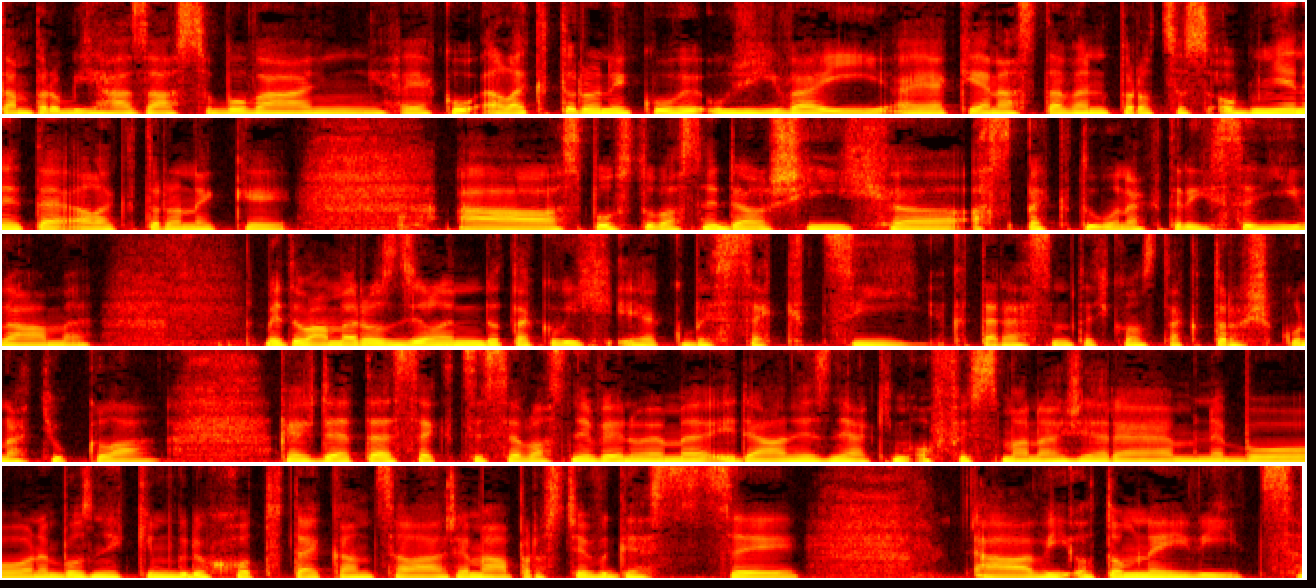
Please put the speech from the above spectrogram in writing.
tam probíhá zásobování, jakou elektroniku využívají a jak je nastaven proces obměny té elektroniky a spoustu vlastně dalších eh, aspektů, na kterých se díváme. My to máme rozdělené do takových jakoby sekcí, které jsem teď tak trošku naťukla. Každé té sekci se vlastně věnujeme ideálně s nějakým office manažerem nebo, nebo s někým, kdo chod té kanceláře má prostě v gestci a ví o tom nejvíc.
